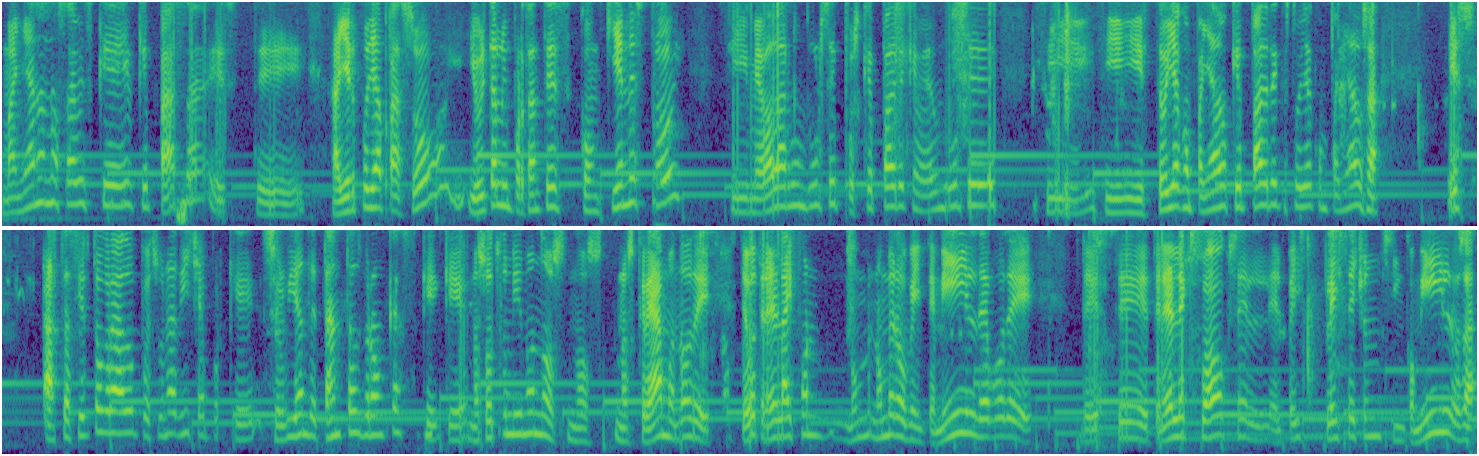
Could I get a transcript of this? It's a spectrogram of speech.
mañana no sabes qué, qué, pasa. Este, ayer pues ya pasó y, ahorita lo importante es con quién estoy. Si me va a dar un dulce, pues qué padre que me dé un dulce. Si, si estoy acompañado, qué padre que estoy acompañado. O sea, es hasta cierto grado, pues una dicha, porque se olvidan de tantas broncas que, que nosotros mismos nos, nos, nos, creamos, ¿no? De, debo tener el iPhone número 20.000, debo de, de, este, tener el Xbox, el, el PlayStation 5000, o sea,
